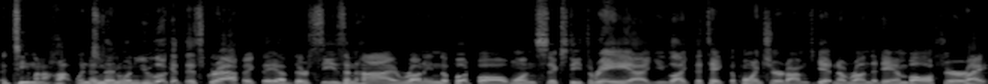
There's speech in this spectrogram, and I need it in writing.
a team on a hot win And then when you look at this graphic, they have their season high running the football, 163. Uh, you like to take the point shirt. I'm getting a run the damn ball shirt. Right.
